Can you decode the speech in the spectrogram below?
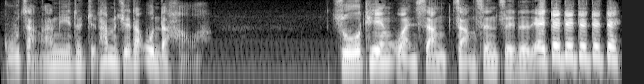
鼓掌，他们就他们觉得他问得好啊。昨天晚上掌声最热烈，哎，对对对对对，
